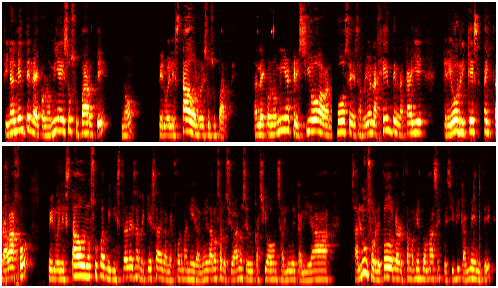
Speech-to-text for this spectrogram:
Finalmente la economía hizo su parte, ¿no? pero el Estado no hizo su parte. La economía creció, avanzó, se desarrolló, la gente en la calle creó riqueza y trabajo, pero el Estado no supo administrar esa riqueza de la mejor manera, ¿no? Y darnos a los ciudadanos educación, salud de calidad, salud sobre todo, que ahora lo estamos viendo más específicamente.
